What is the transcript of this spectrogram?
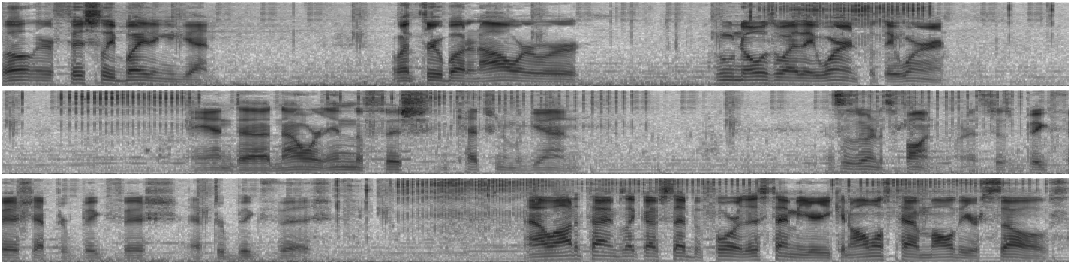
Well, they're officially biting again. Went through about an hour where who knows why they weren't, but they weren't. And uh, now we're in the fish and catching them again. This is when it's fun, when it's just big fish after big fish after big fish. And a lot of times, like I've said before, this time of year, you can almost have them all to yourselves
